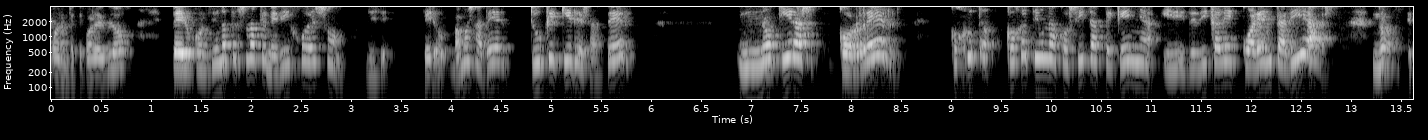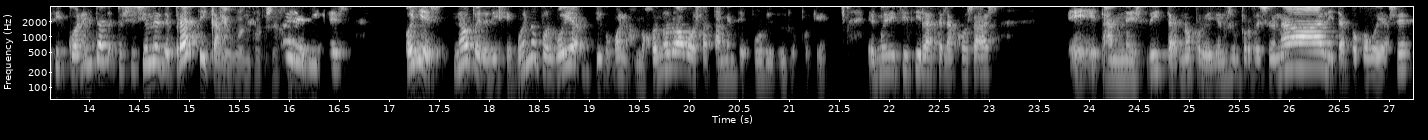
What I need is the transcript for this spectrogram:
bueno, empecé con el blog, pero conocí una persona que me dijo eso, dice, pero vamos a ver, ¿tú qué quieres hacer? No quieras correr, cógete una cosita pequeña y dedícale 40 días, no, es decir, 40 sesiones de práctica. Qué buen consejo. oyes, no, pero dije, bueno, pues voy a, digo, bueno, a lo mejor no lo hago exactamente puro y duro, porque es muy difícil hacer las cosas eh, tan estrictas, ¿no? Porque yo no soy un profesional y tampoco voy a ser,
